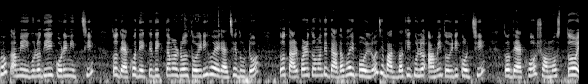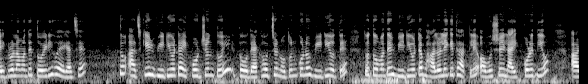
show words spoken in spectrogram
হোক, আমি এইগুলো দিয়েই করে নিচ্ছি। তো দেখো, দেখতে দেখতে আমার রোল তৈরি হয়ে গেছে দুটো। তো তারপরে তোমাদের দাদাভাই বলল যে, বাদবাকিগুলো আমি তৈরি করছি। তো দেখো, সমস্ত এগরোল আমাদের তৈরি হয়ে গেছে। তো আজকের ভিডিওটা এই পর্যন্তই। তো দেখা হচ্ছে নতুন কোনো ভিডিওতে। তো তোমাদের ভিডিওটা ভালো লেগে থাকলে অবশ্যই লাইক করে দিও। আর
